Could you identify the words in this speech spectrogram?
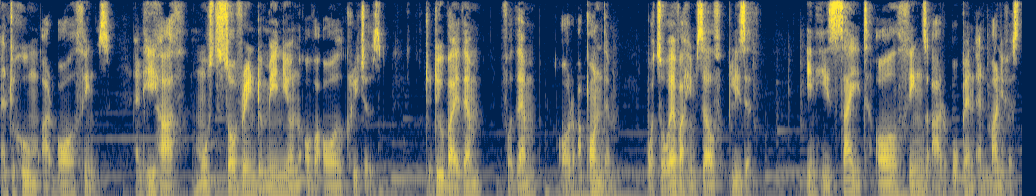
and to whom are all things, and he hath most sovereign dominion over all creatures, to do by them, for them, or upon them, whatsoever himself pleaseth. In his sight all things are open and manifest.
